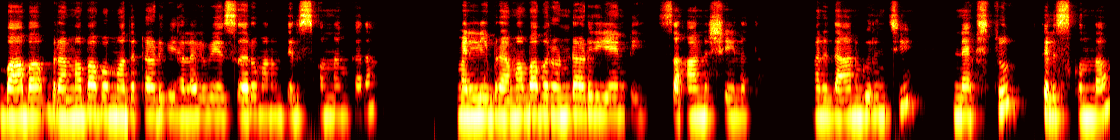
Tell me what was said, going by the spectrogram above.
బాబా బ్రహ్మబాబా మొదట అడుగు ఎలాగ వేశారో మనం తెలుసుకున్నాం కదా. మళ్ళీ బ్రహ్మబాబా రెండు అడుగు ఏంటి? సహనశీలత. మరి దాని గురించి నెక్స్ట్ తెలుసుకుందాం.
